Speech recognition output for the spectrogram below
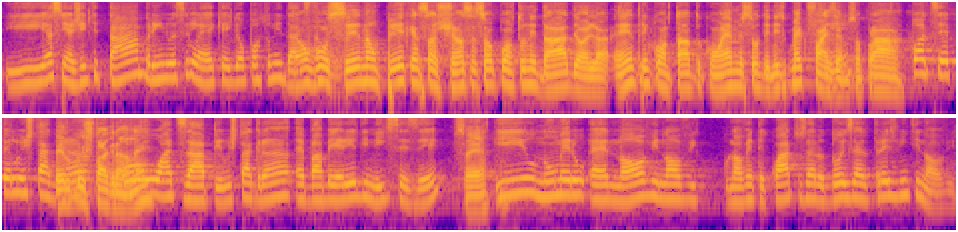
E assim, a gente está abrindo esse leque aí de oportunidades. Então também. você não perca essa chance, essa oportunidade. Olha, entre em contato com Emerson Denise. Como é que faz, Sim. Emerson? Pra... Pode ser pelo Instagram. Pelo Instagram, ou né? o WhatsApp. O Instagram é Barbearia Denise CZ. Certo. E o número é 994 94020329.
